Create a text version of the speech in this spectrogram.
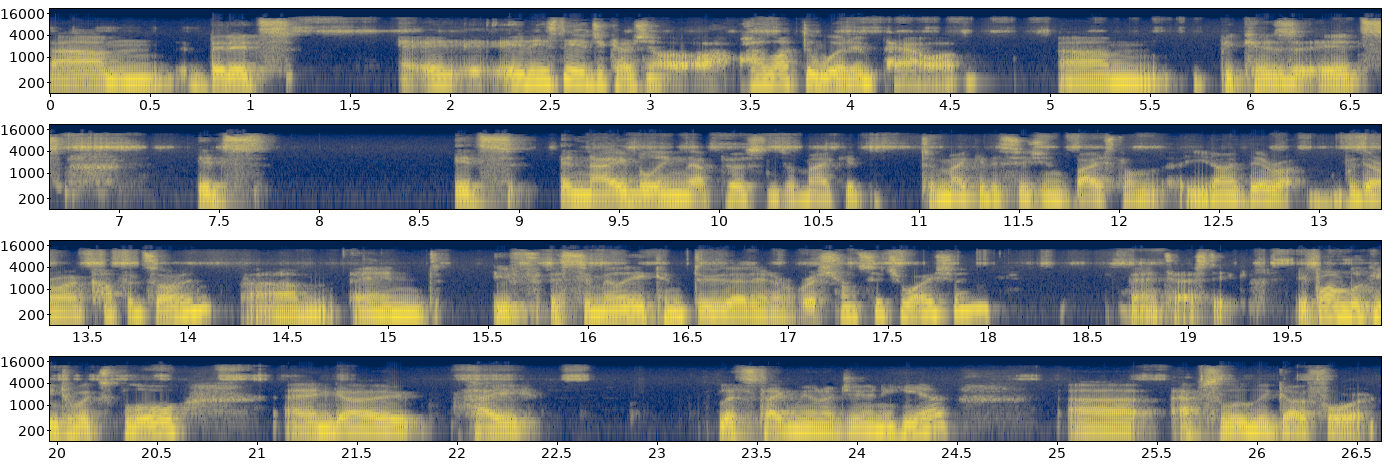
Um, but it's it, it is the education. I, I like the word empower um, because it's it's it's enabling that person to make it to make a decision based on you know their their own comfort zone. Um, and if a sommelier can do that in a restaurant situation, fantastic. If I'm looking to explore and go, hey, let's take me on a journey here. Uh, absolutely go for it.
